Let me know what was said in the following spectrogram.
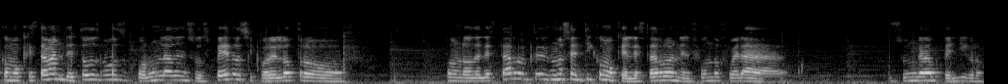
como que estaban de todos modos por un lado en sus pedos y por el otro con lo del Starro. Entonces, no sentí como que el Starro en el fondo fuera pues, un gran peligro.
